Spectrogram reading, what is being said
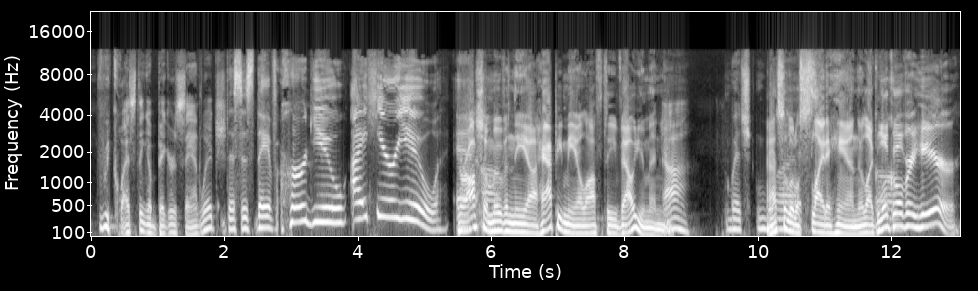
requesting a bigger sandwich. This is, they've heard you. I hear you. They're And, also uh, moving the uh, Happy Meal off the value menu. Ah, Which That's a little sleight of hand. They're like, look over here.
